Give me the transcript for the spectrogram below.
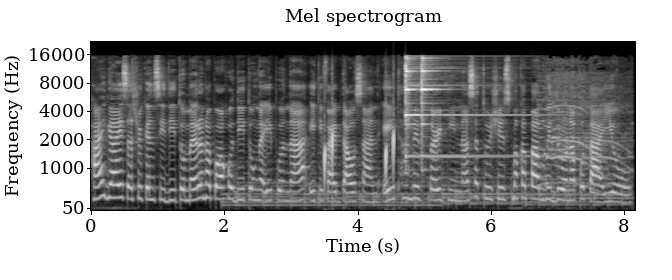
Hi guys! As you can see dito, meron na po ako ditong naipon na 85,813 na satoshis. Makapag-withdraw na po tayo.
